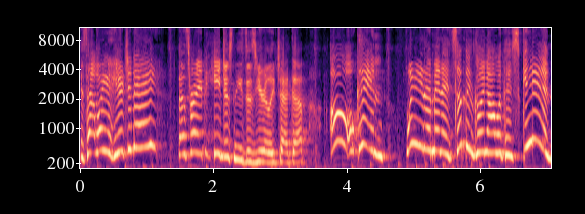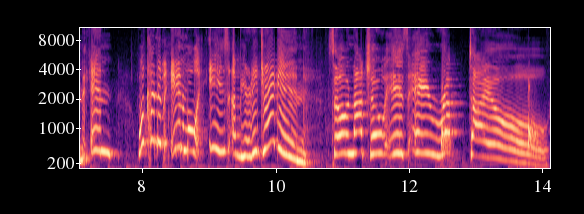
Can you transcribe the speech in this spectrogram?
Is that why you're here today? That's right, he just needs his yearly checkup. Oh, okay, and wait a minute. Something's going on with his skin. And what kind of animal is a bearded dragon? So, Nacho is a reptile.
